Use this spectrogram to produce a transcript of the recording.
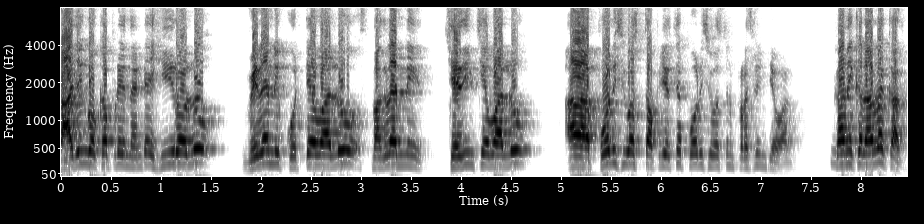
సహజంగా ఒకప్పుడు ఏంటంటే హీరోలు విలన్ని కొట్టేవాళ్ళు స్మగ్లర్ని ఛేదించే వాళ్ళు ఆ పోలీసు వ్యవస్థ తప్పు చేస్తే పోలీసు వ్యవస్థను ప్రశ్నించేవాళ్ళు. కానీ ఇక్కడ అలా కాదు.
